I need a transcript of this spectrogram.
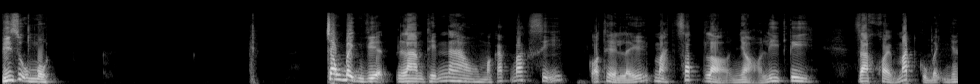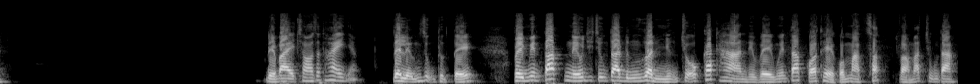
Ví dụ một Trong bệnh viện làm thế nào mà các bác sĩ có thể lấy mặt sắt lỏ nhỏ li ti ra khỏi mắt của bệnh nhân? Để bài cho rất hay nhé. Đây là ứng dụng thực tế. Về nguyên tắc nếu như chúng ta đứng gần những chỗ cắt hàn thì về nguyên tắc có thể có mặt sắt vào mắt chúng ta.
